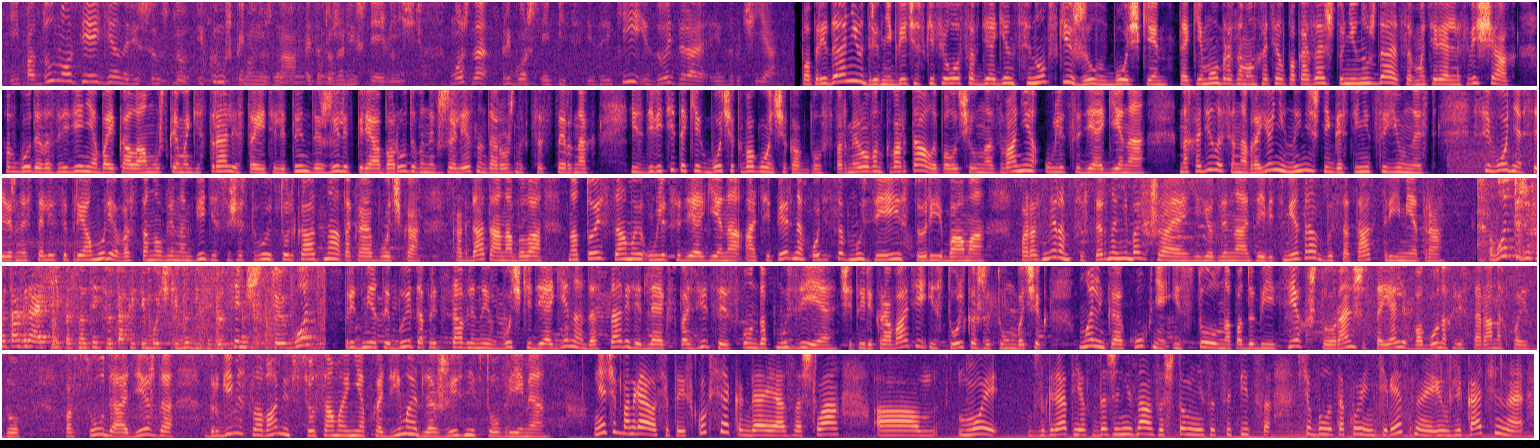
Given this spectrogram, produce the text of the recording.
И подумал Диоген, решил, что и кружка не нужна, это тоже лишняя вещь. Можно пригоршней пить из реки, из озера, из ручья. По преданию, древнегреческий философ Диоген Синопский жил в бочке. Таким образом, он хотел показать, что не нуждается в материальных вещах. В годы возведения Байкала-Амурской магистрали строители Тынды жили в переоборудованных железнодорожных цистернах. Из девяти таких бочек-вагончиков был сформирован квартал и получил название улицы Диогена. Находилась она в районе нынешней гостиницы «Юность». Сегодня в северной столице Приамурья в восстановленном виде существует только одна такая бочка. Когда-то она была на той самой улице Диогена Гена, а теперь находится в Музее истории БАМа. По размерам цистерна небольшая, ее длина 9 метров, высота 3 метра. Вот тоже фотографии, посмотрите, вот так эти бочки выглядят. Вот 76 год. Предметы быта, представленные в бочке Диогена, доставили для экспозиции из фондов музея. Четыре кровати и столько же тумбочек. Маленькая кухня и стол наподобие тех, что раньше стояли в вагонах-ресторанах поездов. Посуда, одежда. Другими словами, все самое необходимое для жизни в то время. Мне очень понравилась эта экскурсия, когда я зашла. Э, мой взгляд, я даже не знала, за что мне зацепиться. Все было такое интересное и увлекательное.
